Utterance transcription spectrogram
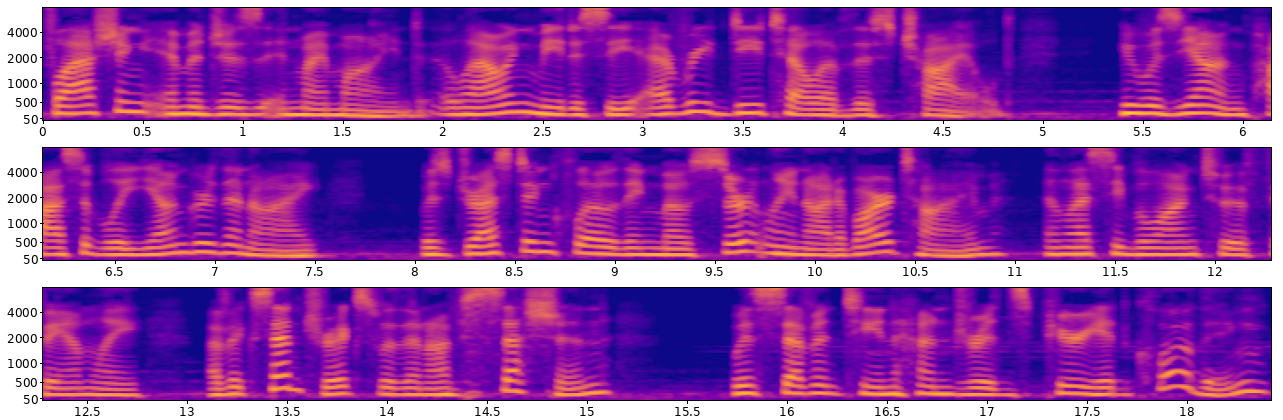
flashing images in my mind, allowing me to see every detail of this child. He was young, possibly younger than I, was dressed in clothing most certainly not of our time, unless he belonged to a family of eccentrics with an obsession with 1700s period clothing.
